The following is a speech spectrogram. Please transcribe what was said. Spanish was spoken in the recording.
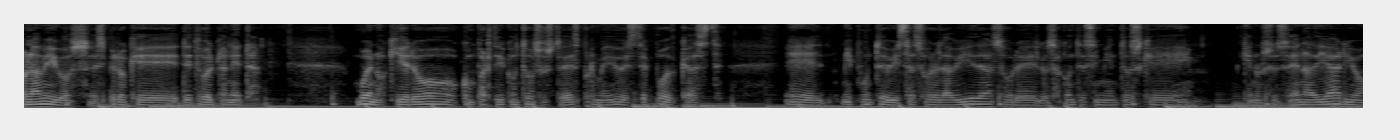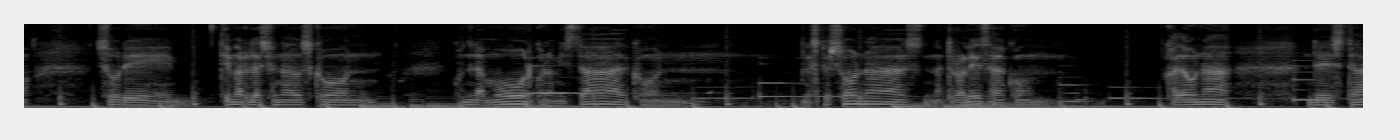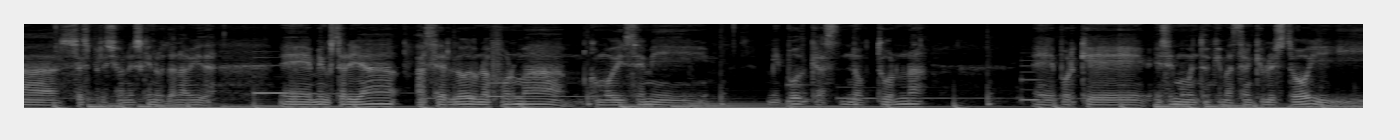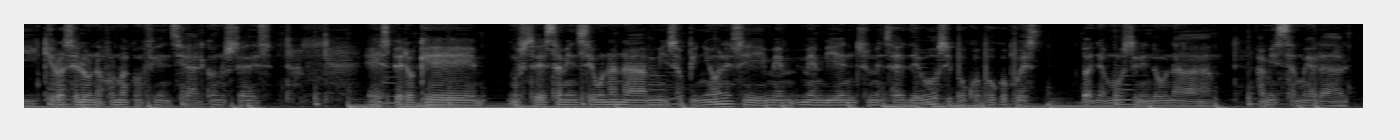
Hola amigos, espero que de todo el planeta. Bueno, quiero compartir con todos ustedes por medio de este podcast mi punto de vista sobre la vida, sobre los acontecimientos que, que nos suceden a diario, sobre temas relacionados con, con el amor, con la amistad, con las personas, naturaleza, con cada una de estas expresiones que nos da la vida. Eh, me gustaría hacerlo de una forma, como dice mi, mi podcast, nocturna, eh, porque es el momento en que más tranquilo estoy y, quiero hacerlo de una forma confidencial con ustedes. Eh, espero que ustedes también se unan a mis opiniones y me, me envíen sus mensajes de voz y poco a poco pues vayamos teniendo una amistad muy agradable.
